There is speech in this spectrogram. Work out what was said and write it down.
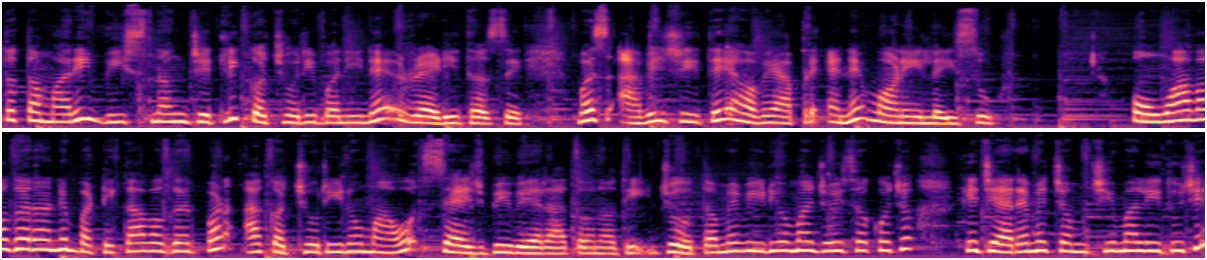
તો તમારી વીસ નંગ જેટલી કચોરી બનીને રેડી થશે. બસ આવી જ રીતે હવે આપણે એને વણી લઈશું. પૌવા વગર અને બટેકા વગર પણ આ કચોરીનો માવો સહેજ બી વેરાતો નથી. જો તમે વિડીયોમાં જોઈ શકો છો કે જ્યારે મેં ચમચીમાં લીધું છે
